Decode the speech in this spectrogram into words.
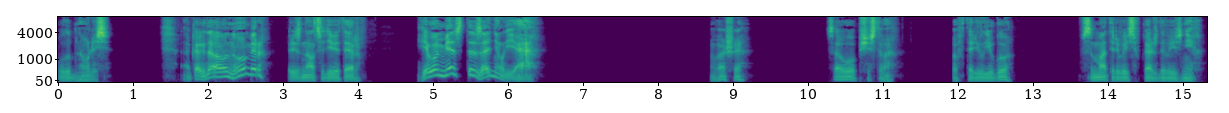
улыбнулись. «А когда он умер, — признался Девитер, — его место занял я». «Ваше сообщество», — повторил Юго, всматриваясь в каждого из них.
